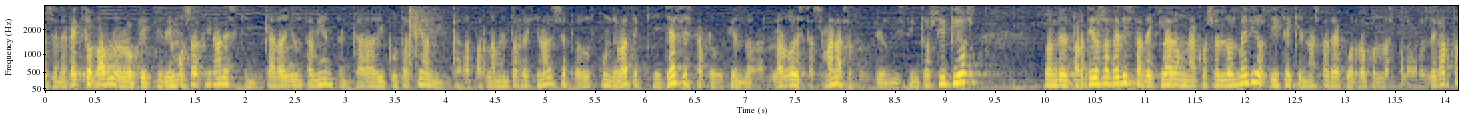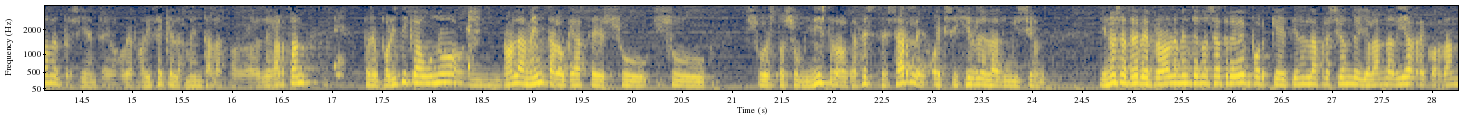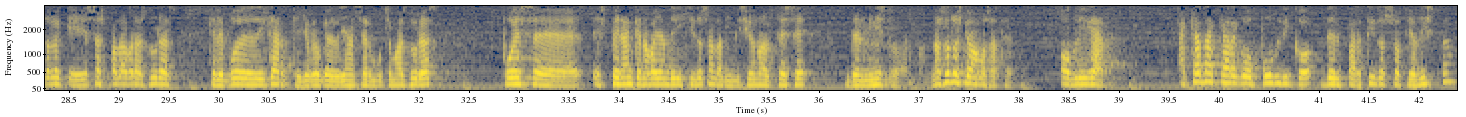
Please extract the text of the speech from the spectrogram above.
pues en efecto, Pablo, lo que queremos al final es que en cada ayuntamiento, en cada diputación y en cada parlamento regional se produzca un debate que ya se está produciendo a lo largo de esta semana, se ha producido en distintos sitios, donde el Partido Socialista declara una cosa en los medios, dice que no está de acuerdo con las palabras de Garzón, el presidente del gobierno dice que lamenta las palabras de Garzón, pero en política uno no lamenta lo que hace su, su, su, esto, su ministro, lo que hace es cesarle o exigirle la dimisión. Y no se atreve, probablemente no se atreve porque tiene la presión de Yolanda Díaz recordándole que esas palabras duras que le puede dedicar, que yo creo que deberían ser mucho más duras, pues eh, esperan que no vayan dirigidos a la dimisión o al cese del ministro Garzón. ¿Nosotros qué vamos a hacer? Obligar a cada cargo público del Partido Socialista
